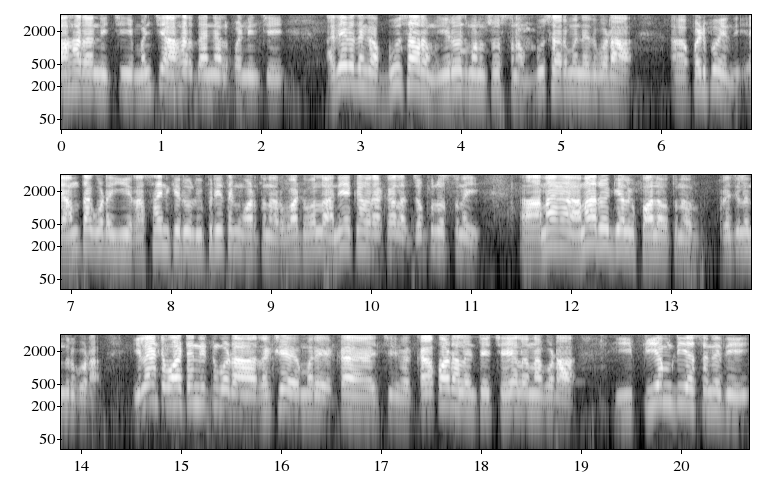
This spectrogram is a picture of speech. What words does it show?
ఆహారాన్ని ఇచ్చి మంచి ఆహార ధాన్యాలు పండించి అదేవిధంగా భూసారం ఈరోజు మనం చూస్తున్నాం భూసారం అనేది కూడా పడిపోయింది. అంతా కూడా ఈ రసాయనిక ఎరువులు విపరీతంగా వాడుతున్నారు. వాటి వల్ల అనేక రకాల జబ్బులు వస్తున్నాయి. అనా అనారోగ్యాలకు పాలవుతున్నారు ప్రజలందరూ కూడా. ఇలాంటి వాటన్నిటిని కూడా రక్ష మరి కా- కాపాడాలంటే చేయాలన్నా కూడా ఈ పిఎండిఎస్ అనేది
